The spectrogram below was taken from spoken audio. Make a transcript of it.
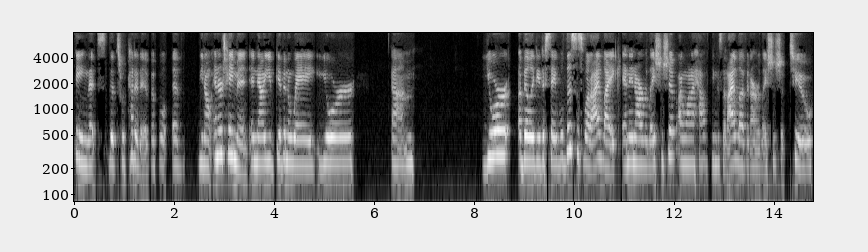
thing that's that's repetitive of, of you know entertainment. And now you've given away your um, your ability to say, well, this is what I like. And in our relationship, I want to have things that I love in our relationship too.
